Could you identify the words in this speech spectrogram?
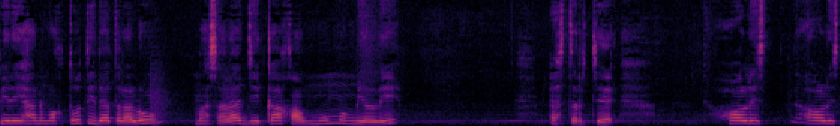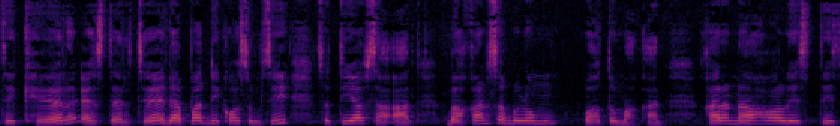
pilihan waktu tidak terlalu masalah jika kamu memilih ester C Holistic Care STRC dapat dikonsumsi setiap saat, bahkan sebelum waktu makan. Karena holistic,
